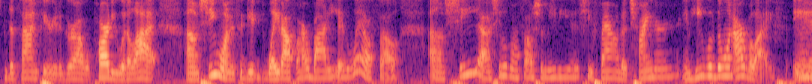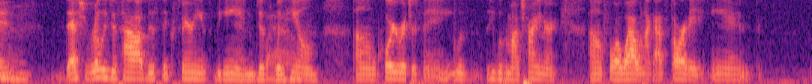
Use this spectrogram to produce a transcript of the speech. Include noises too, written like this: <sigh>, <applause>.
the time period, a girl I would party with a lot, um, she wanted to get weight off of her body as well. So um, she uh, she was on social media. She found a trainer, and he was doing Herbalife, and mm that's really just how this experience began, just wow. with him. Um, Corey Richardson, he was he was my trainer um, for a while when I got started, and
